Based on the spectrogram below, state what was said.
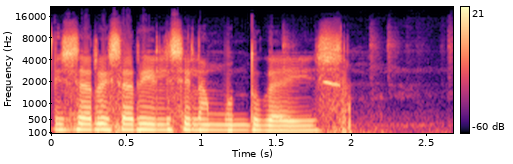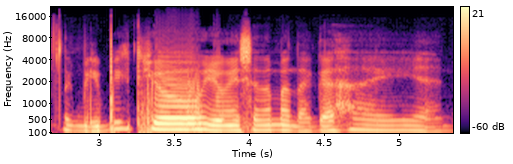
May sarili-sarili silang mundo guys. Nagbibideo. Yung isa naman nagahay. Yan.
